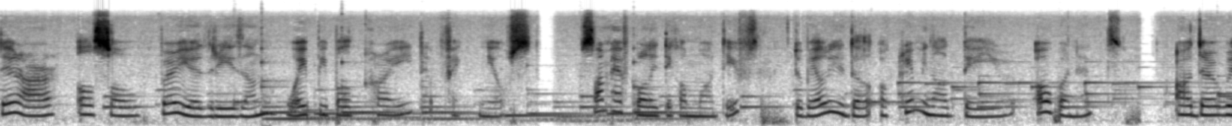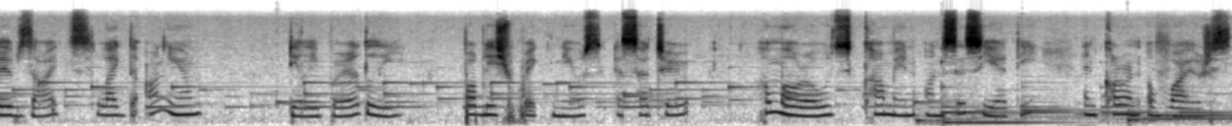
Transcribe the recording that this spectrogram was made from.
There are also various reasons why people create fake news. Some have political motives to belittle or criminal their opponents. Other websites, like The Onion, deliberately publish fake news as satire, humorous comment on society and affairs.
